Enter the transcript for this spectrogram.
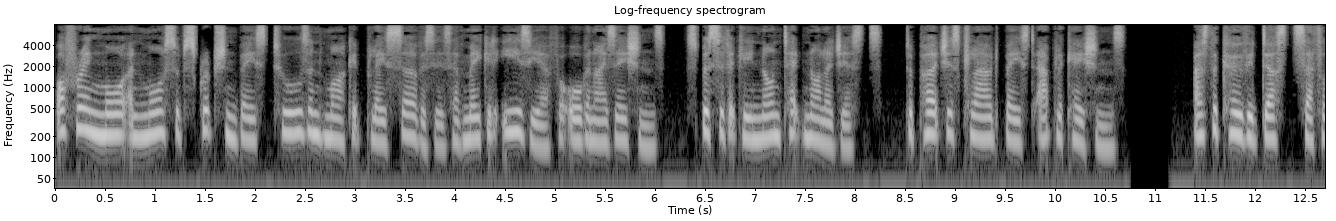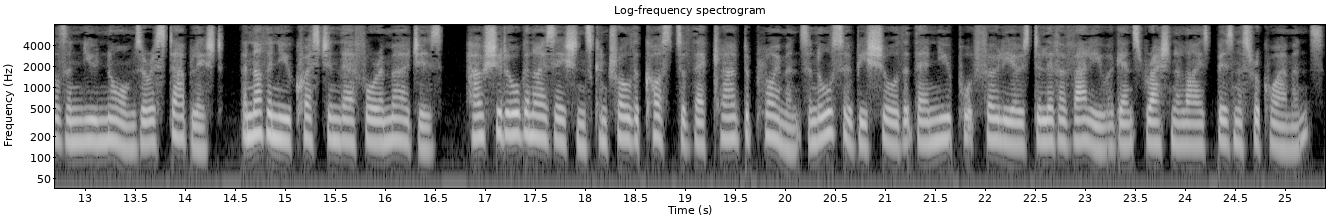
offering more and more subscription-based tools and marketplace services have made it easier for organizations, specifically non-technologists, to purchase cloud-based applications. As the COVID dust settles and new norms are established, another new question therefore emerges how should organizations control the costs of their cloud deployments and also be sure that their new portfolios deliver value against rationalized business requirements?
